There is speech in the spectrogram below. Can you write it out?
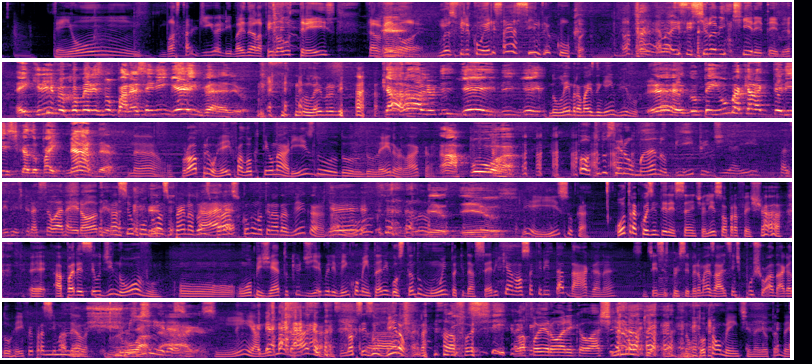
Tem um, um bastardinho ali. Mas não, ela fez logo três. Tá vendo? Ó, meus filhos com ele saem assim, não tem culpa. Ela, ela insistiu na mentira, entendeu? É incrível como eles não parecem ninguém, velho. Não lembro nem. Caralho, ninguém, ninguém. Não lembra mais ninguém vivo. É, não tem uma característica do pai, nada. Não, o próprio rei falou que tem o nariz do, do, do Leinor lá, cara. Ah, porra. Pô, tudo ser humano, bípede aí, fazendo respiração anaeróbia. Nasceu com duas pernas, dois Cara. braços, como não tem nada a ver, cara? Tá É. louco? Tá louco? Meu Deus. Que isso, cara? Outra coisa interessante ali, só pra fechar, é, apareceu de novo um, um objeto que o Diego ele vem comentando e gostando muito aqui da série, que é a nossa querida adaga, né? Não sei se vocês perceberam, mas a Alicent puxou a adaga do rei e foi pra cima dela. Boa Mentira. Sim, é a mesma adaga. Senão que vocês não viram. Era- Ela foi, ela foi irônica, eu acho. E no que... Não, totalmente, né? Eu também.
